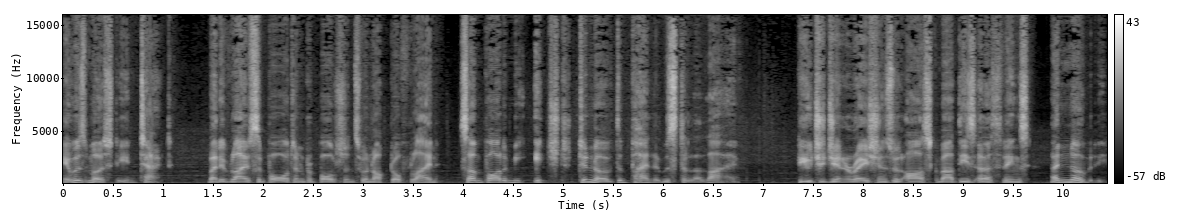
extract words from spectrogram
It was mostly intact, but if life support and propulsions were knocked offline, some part of me itched to know if the pilot was still alive. Future generations would ask about these Earthlings, and nobody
